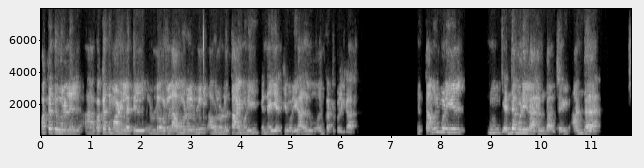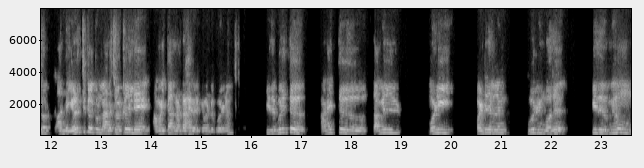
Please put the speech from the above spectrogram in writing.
பக்கத்து ஊர்களில் அஹ், பக்கத்து மாநிலத்தில் உள்ளவர்கள் அவர்கள் அவர்களுடைய தாய்மொழி என்ன இயற்கை மொழியோ அதன் மூலம் கற்றுக்கொள்கிறார்கள். தமிழ் மொழியில் எந்த மொழியிலாக இருந்தாலும் சரி அந்த சொற் அந்த எழுத்துக்களுக்குள்ளான சொற்களிலே அமைத்தால் நன்றாக இருக்கும் என்று கூறினோம். இது குறித்து அனைத்து தமிழ் மொழி பண்டிதர்களும் கூறும்போது இது மிகவும்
